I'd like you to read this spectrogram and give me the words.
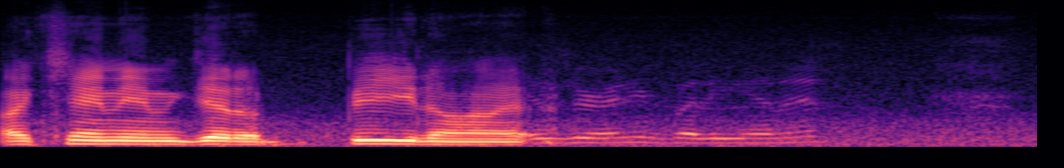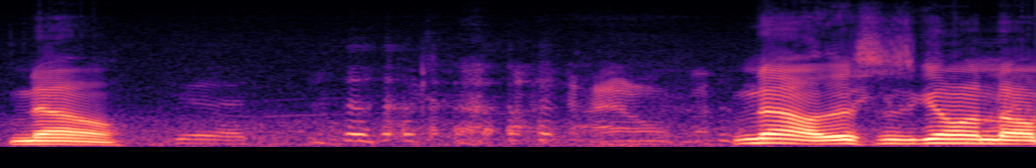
I can't even get a beat on it. No. No, this is going to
